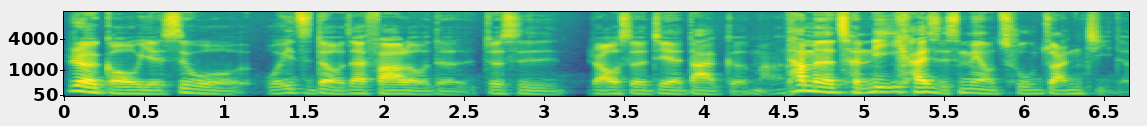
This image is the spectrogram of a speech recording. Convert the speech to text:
热狗也是我我一直都有在 follow 的，就是饶舌界的大哥嘛。他们的成立一开始是没有出专辑的。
